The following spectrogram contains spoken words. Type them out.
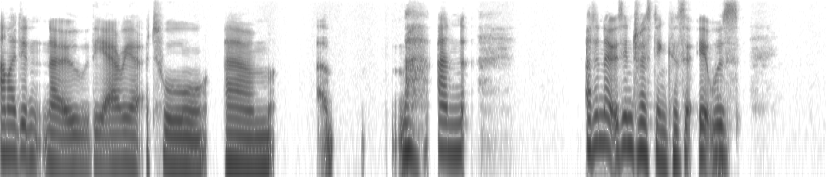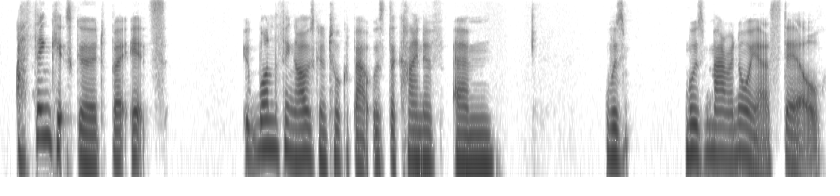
and I didn't know the area at all. Um, uh, and I don't know. It was interesting because it, was. I think it's good, but it's it- one thing I was going to talk about was the kind of um, was was paranoia still,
